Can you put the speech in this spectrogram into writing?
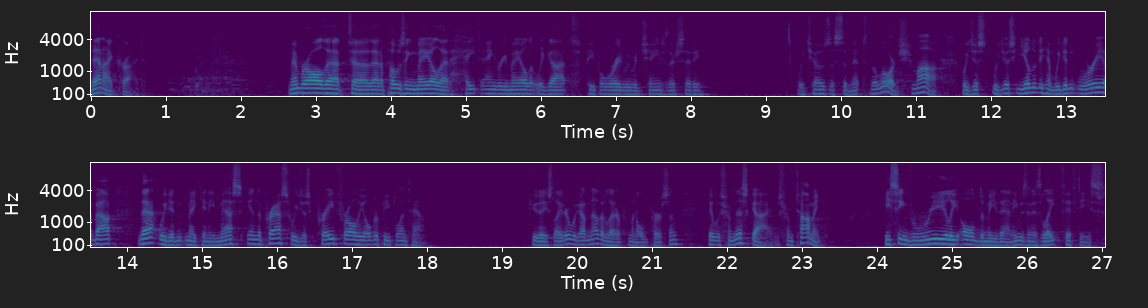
then I cried. Remember all that, uh, that opposing mail, that hate angry mail that we got? People worried we would change their city. We chose to submit to the Lord, Shema. We just, we just yielded to Him. We didn't worry about that. We didn't make any mess in the press. We just prayed for all the older people in town. A few days later, we got another letter from an old person. It was from this guy, it was from Tommy. He seemed really old to me then. He was in his late 50s.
